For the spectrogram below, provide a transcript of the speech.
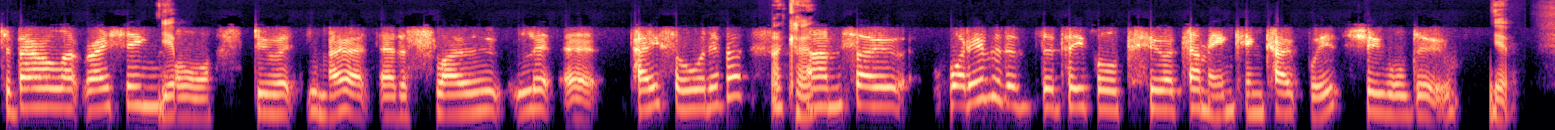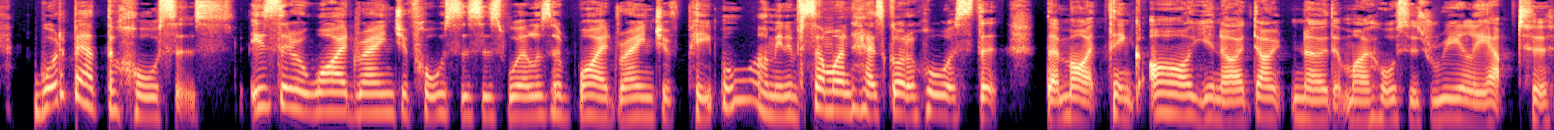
to barrel up racing yep. or do it, you know, at, at a slow uh, pace or whatever. Okay. Um, so whatever the, the people who are coming can cope with, she will do. Yep. What about the horses? Is there a wide range of horses as well as a wide range of people? I mean, if someone has got a horse that they might think, oh, you know, I don't know that my horse is really up to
